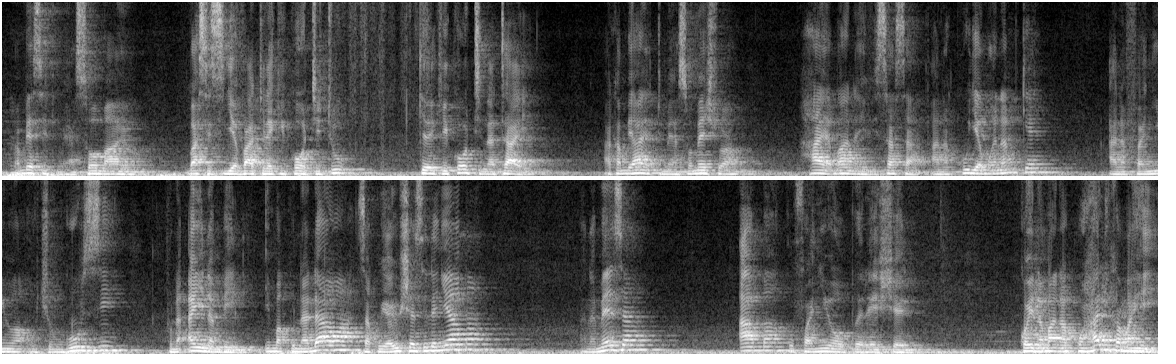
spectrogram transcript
Nikamwambia sisi tumeyasoma hayo, basi sijavaa kile kikoti tu, kile kikoti na tai. Akamwambia haya tumeyasomeshwa haya bwana. Hivi sasa anakuja mwanamke anafanyiwa uchunguzi, kuna aina mbili, ima kuna dawa za kuyayusha zile nyama ana meza ama kufanyiwa operation. Kwa ina maana kwa hali kama hii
